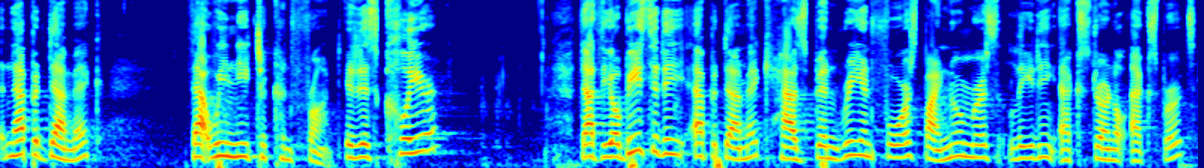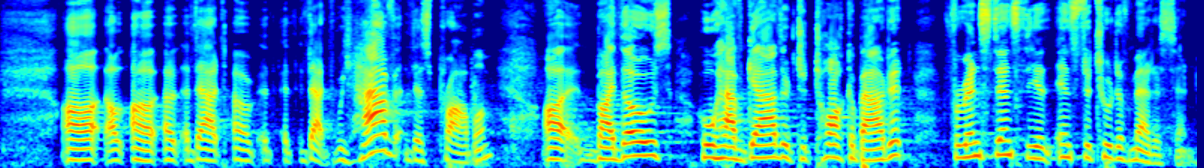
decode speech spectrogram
an epidemic that we need to confront. It is clear that the obesity epidemic has been reinforced by numerous leading external experts, uh, uh, uh, that, uh, that we have this problem, uh, by those who have gathered to talk about it, for instance, the Institute of Medicine.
